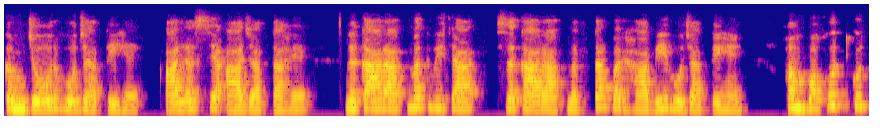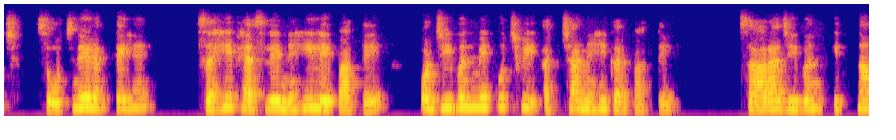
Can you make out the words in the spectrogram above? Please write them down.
कमज़ोर हो जाती है, आलस्य आ जाता है। नकारात्मक विचार सकारात्मकता पर हावी हो जाते हैं। हम बहुत कुछ सोचने लगते हैं, सही फैसले नहीं ले पाते और जीवन में कुछ भी अच्छा नहीं कर पाते। सारा जीवन इतना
